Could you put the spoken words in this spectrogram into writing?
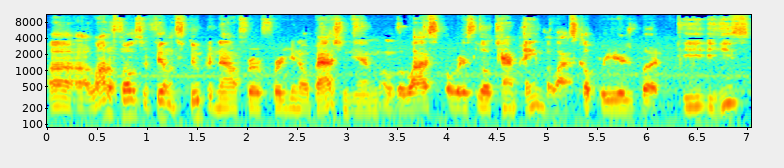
Uh, a lot of folks are feeling stupid now for for you know bashing him over the last over his little campaign the last couple of years, but he, he's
